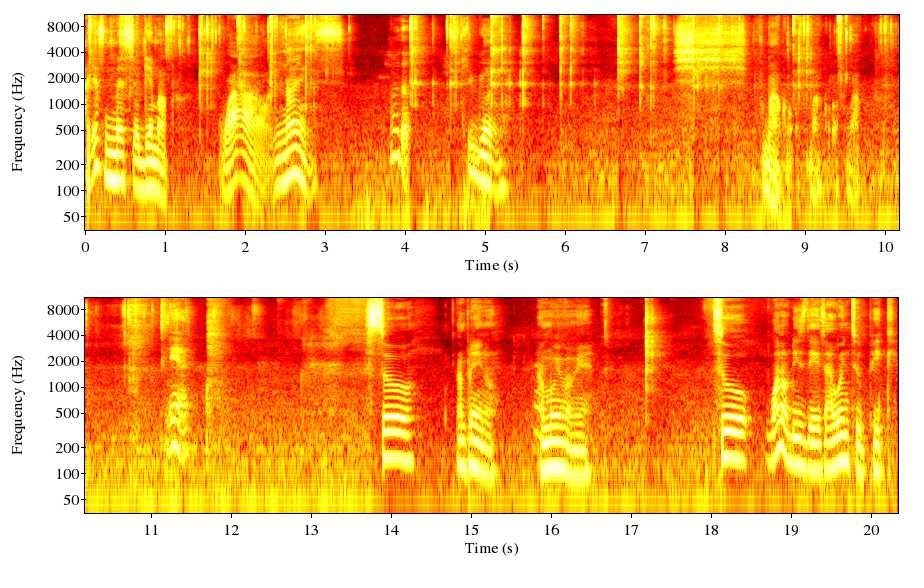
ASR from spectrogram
i just messed your game up wow nice Hold up. keep going Shh. back off back off back off Yeah. So i'm playing now. I'm moving from here. So one of these days i went to pick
